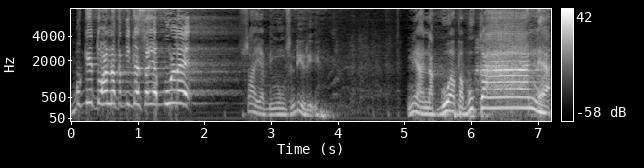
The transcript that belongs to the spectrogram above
Begitu anak ketiga saya bule, saya bingung sendiri. Ini anak gua apa bukan ya?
